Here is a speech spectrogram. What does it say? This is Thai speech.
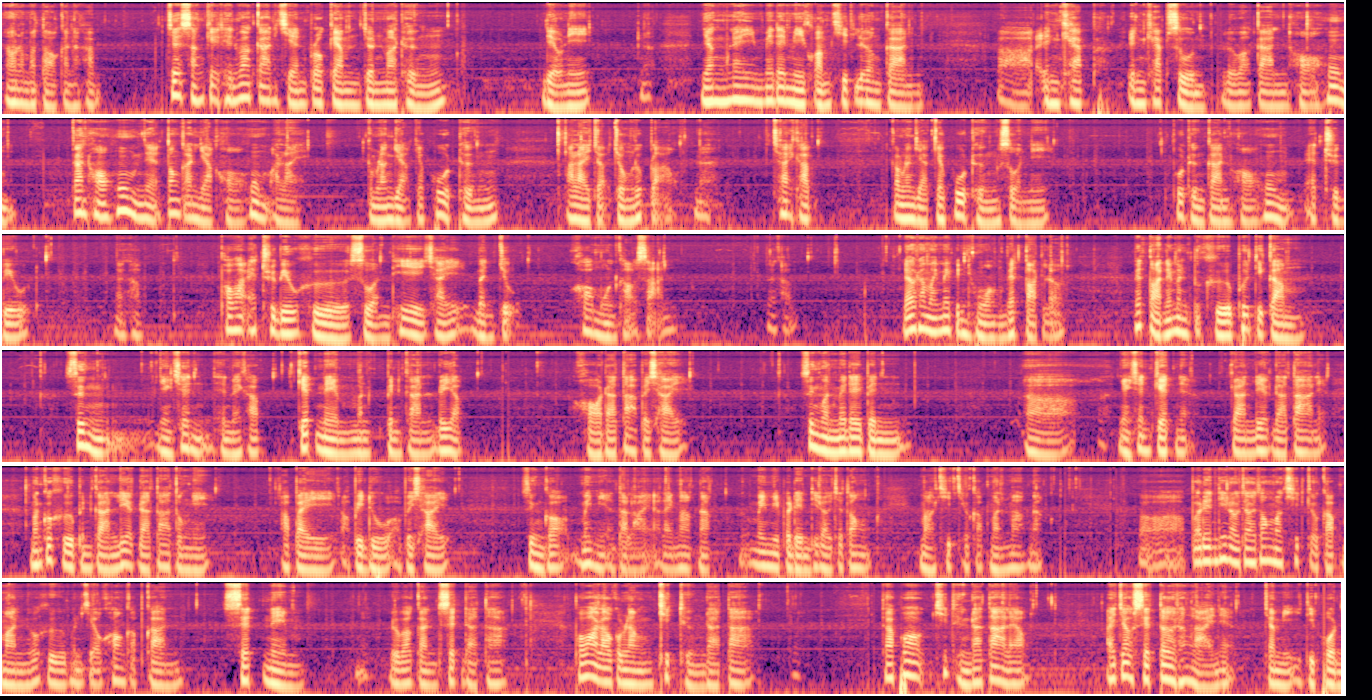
เอาเรามาต่อกันนะครับ จะสังเกตเห็นว่าการเขียนโปรแกรมจนมาถึง เดี๋ยวนี้ ยังไม่ไม่ได้มีความคิดเรื่องการ encap encapsule หรือว่าการห่อหุ้ม การห่อหุ้มเนี่ยต้องการอยากห่อหุ้มอะไรกำลังอยากจะพูดถึงอะไรเจาะจงหรือเปล่านะใช่ครับกำลังอยากจะพูดถึงส่วนนี้ พูดถึงการห่อหุ้ม attribute นะครับ ราะว่า attribute คือส่วนที่ใช้บรรจุข้อมูลข่าวสารนะครับ แล้วทำไมไม่เป็นห่วง method เหรอ method นี่มันคือพฤติกรรม ซึ่งอย่างเช่นเห็นไหมครับ get name มันเป็นการเรียกขอ Data ไปใช้ ซึ่งมันไม่ได้เป็นออย่างเช่น get เนี่ย การเรียก Data เนี่ย มันก็คือเป็นการเรียก Data ตรงนี้ เอาไปเอาไปดูเอาไปใช้ ซึ่งก็ไม่มีอันตรายอะไรมากนัก ไม่มีประเด็นที่เราจะต้องมาคิดเกี่ยวกับมันมากนัก ประเด็นที่เราจะต้องมาคิดเกี่ยวกับมันก็คือมันเกี่ยวข้องกับการ set name หรือว่าการ set data เพราะว่าเรากำลังคิดถึง data ถ้าพอคิดถึง Data แล้ว ไอ้เจ้าเซตเตอร์ทั้งหลายเนี่ยจะมีอิทธิพล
